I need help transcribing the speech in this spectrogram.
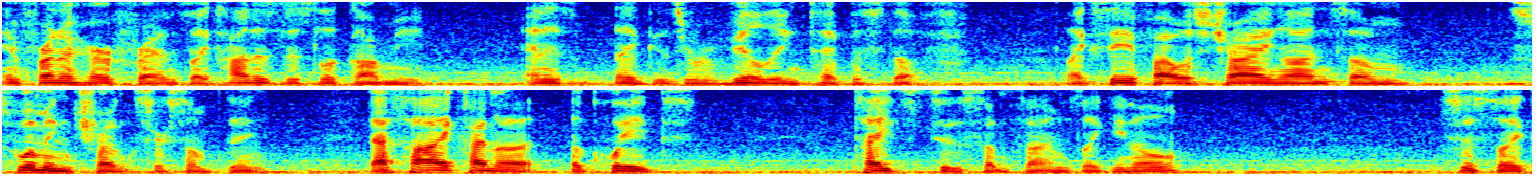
in front of her friends like how does this look on me and it's like it's revealing type of stuff like say if i was trying on some swimming trunks or something that's how i kind of equate tights to sometimes like you know it's just like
